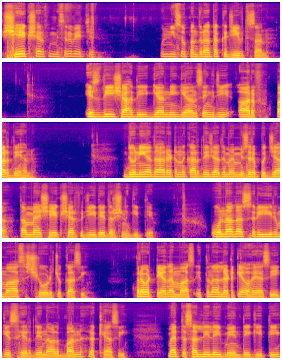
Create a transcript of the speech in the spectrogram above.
ਸ਼ੇਖ ਸ਼ਰਫ ਮਿਸਰ ਵਿੱਚ 1915 ਤੱਕ ਜੀਵਤ ਸਨ। ਇਸ ਦੀ ਸ਼ਾਹਦੀ ਗਿਆਨੀ ਗਿਆਨ ਸਿੰਘ ਜੀ ਆਰਫ ਭਰਦੇ ਹਨ। ਦੁਨੀਆ ਦਾ ਰਟਨ ਕਰਦੇ ਜਦ ਮੈਂ ਮਿਸਰ ਪੁੱਜਾ ਤਾਂ ਮੈਂ ਸ਼ੇਖ ਸ਼ਰਫ ਜੀ ਦੇ ਦਰਸ਼ਨ ਕੀਤੇ। ਉਹਨਾਂ ਦਾ ਸਰੀਰ ਮਾਸ ਛੋੜ ਚੁੱਕਾ ਸੀ। ਪ੍ਰਵੱਟਿਆਂ ਦਾ ਮਾਸ ਇਤਨਾ ਲਟਕਿਆ ਹੋਇਆ ਸੀ ਕਿ ਸਿਰ ਦੇ ਨਾਲ ਬੰਨ ਰੱਖਿਆ ਸੀ। ਮੈਂ ਤਸੱਲੀ ਲਈ ਬੇਨਤੀ ਕੀਤੀ,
